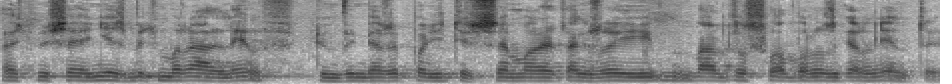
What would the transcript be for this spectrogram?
powiedzmy sobie, niezbyt moralny w tym wymiarze politycznym, ale także i bardzo słabo rozgarnięty.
